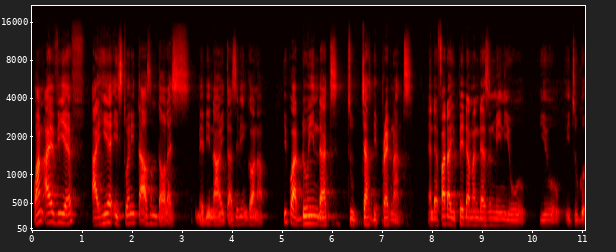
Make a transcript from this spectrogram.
one IVF I hear is $20,000. Maybe now it has even gone up. People are doing that to just be pregnant. And the fact that you pay that money doesn't mean you, you it will go.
